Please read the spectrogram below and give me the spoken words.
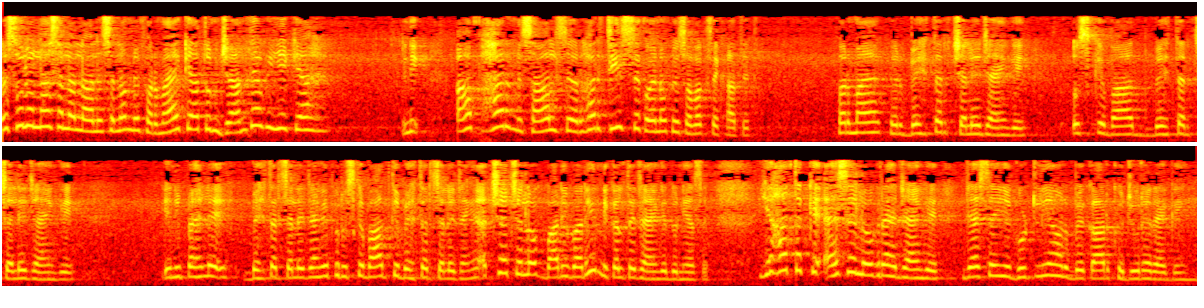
رسول اللہ صلی اللہ علیہ وسلم نے فرمایا، کیا تم جانتے ہو کہ یہ کیا ہے؟ یعنی آپ ہر مثال سے اور ہر چیز سے کوئی نہ کوئی سبق سکھاتے تھے۔ فرمایا، پھر بہتر چلے جائیں گے، اس کے بعد بہتر چلے جائیں گے۔ یعنی پہلے بہتر چلے جائیں گے، پھر اس کے بعد کے بہتر چلے جائیں گے۔ اچھے اچھے لوگ باری باری نکلتے جائیں گے دنیا سے۔ یہاں تک کہ ایسے لوگ رہ جائیں گے جیسے یہ گٹلیاں اور بیکار کھجورے رہ گئی ہیں۔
